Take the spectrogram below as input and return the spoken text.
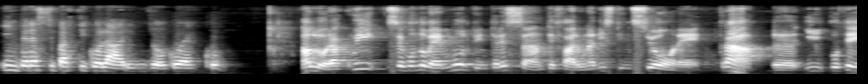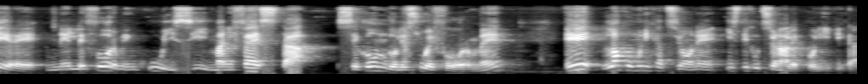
interessi particolari in gioco, ecco? Allora, qui secondo me è molto interessante fare una distinzione tra eh, il potere nelle forme in cui si manifesta secondo le sue forme e la comunicazione istituzionale e politica,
